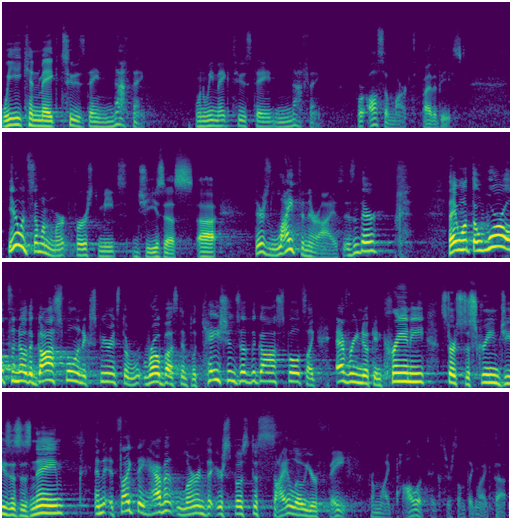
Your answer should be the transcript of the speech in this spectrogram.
we can make Tuesday nothing. When we make Tuesday nothing, we're also marked by the beast. You know, when someone first meets Jesus, uh, there's life in their eyes, isn't there? They want the world to know the gospel and experience the robust implications of the gospel. It's like every nook and cranny starts to scream Jesus' name. And it's like they haven't learned that you're supposed to silo your faith from like politics or something like that.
